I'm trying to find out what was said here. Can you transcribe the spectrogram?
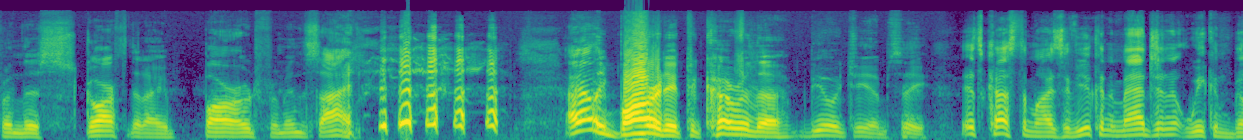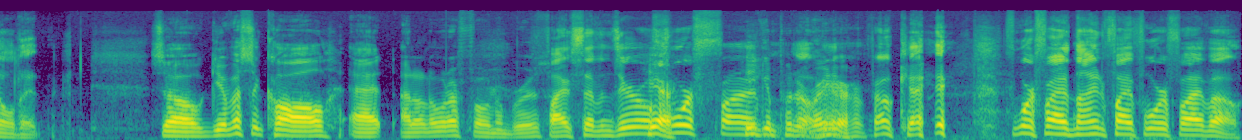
from this scarf that I borrowed from inside. I only borrowed it to cover the Buick GMC. It's customized. If you can imagine it, we can build it. So give us a call at, I don't know what our phone number is. 570-45... he can put it oh, right here. Okay. 459-5450.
